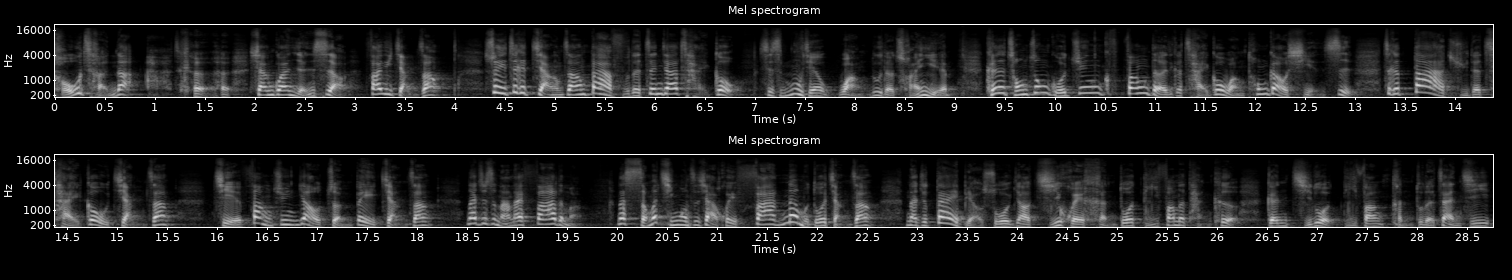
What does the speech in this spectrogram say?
头层的啊，这个相关人士啊发于奖章。所以这个奖章大幅的增加采购，这是目前网络的传言。可是从中国军方的这个采购网通告显示，这个大举的采购奖章，解放军要准备奖章，那就是拿来发的嘛。那什么情况之下会发那么多奖章？那就代表说要击毁很多敌方的坦克，跟击落敌方很多的战机，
